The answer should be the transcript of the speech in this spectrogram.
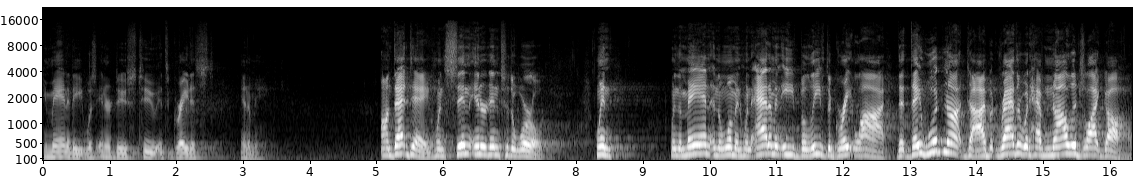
humanity was introduced to its greatest enemy. On that day, when sin entered into the world, when when the man and the woman, when Adam and Eve believed the great lie that they would not die, but rather would have knowledge like God,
